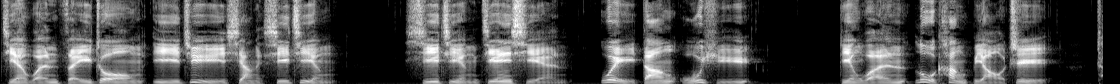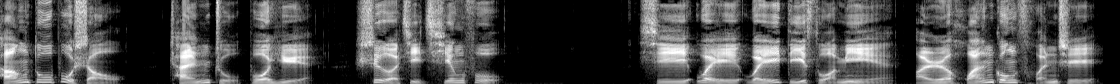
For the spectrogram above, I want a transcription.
见闻贼众以拒向西境，西境艰险，未当无虞。定闻陆抗表至，成都不守。”臣主波越，社稷倾覆。昔为为敌所灭，而桓公存之。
